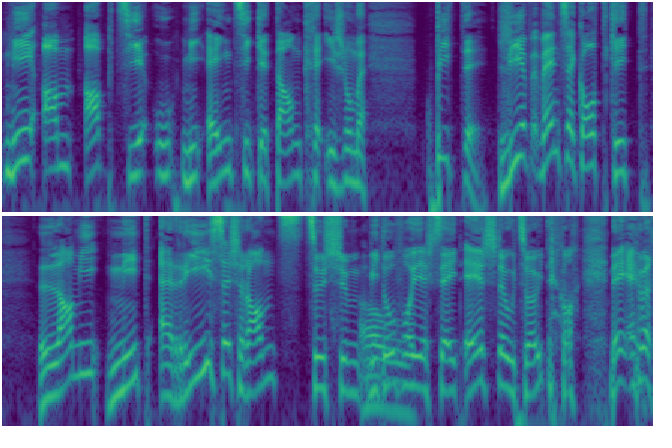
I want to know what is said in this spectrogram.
mir am Abziehen und mein einziger Gedanke ist nur, bitte, lieb, wenn es einen Gott gibt, lass mich nicht einen riesen Schranz zwischen, wie Oh. du vorhin hast gesagt, ersten und zweiten. Nein, einfach,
